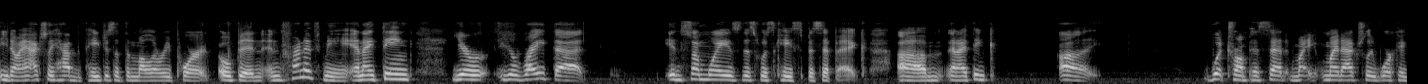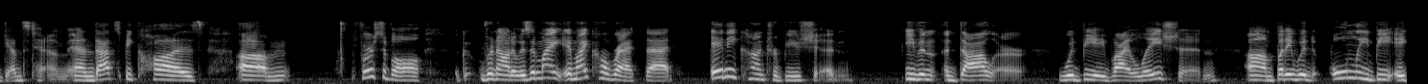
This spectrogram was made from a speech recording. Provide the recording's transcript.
you know, I actually have the pages of the Mueller report open in front of me, and I think you're you're right that in some ways this was case specific, um, and I think. Uh, what Trump has said might might actually work against him, and that's because, um, first of all, Renato, is am I am I correct that any contribution, even a dollar, would be a violation, um, but it would only be a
